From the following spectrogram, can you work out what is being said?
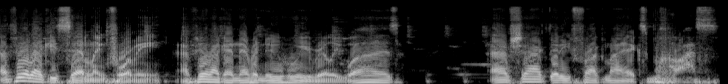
I feel like he's settling for me. I feel like I never knew who he really was. I'm shocked that he fucked my ex boss.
